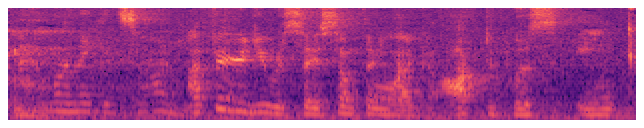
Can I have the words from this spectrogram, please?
I don't want to make it soggy. I figured you would say something like Octopus Ink,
